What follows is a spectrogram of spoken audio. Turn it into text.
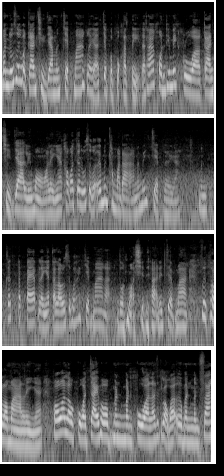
มันรู้สึกว่าการฉีดยามันเจ็บมากเลยอะเจ็บกว่าปกติ แต่ถ้าคนที่ไม่กลัวการฉีดยาหรือหมออะไรเงี้ยเขาก็จะรู้สึกว่าเอ้ยมันธรรมดามันไม่เจ็บเลยนะมันก็แป๊บๆอะไรเงี้ยแต่เรารู้สึกว่าเฮ้ยเจ็บมากอะโดนหมอฉีดยานี่เจ็บมากรู้สึกทรมานอะไรเงี้ยเพราะว่าเรากลัวใจเพราะมันมันกลัวแล้วจะบอกว่าเออมันมันสร้าง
